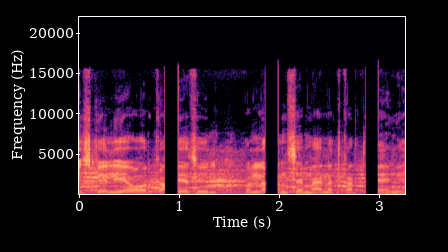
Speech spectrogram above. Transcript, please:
इसके लिए और कार्यशील और लगन से मेहनत करते रहेंगे।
